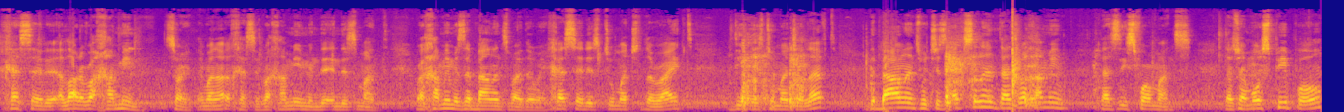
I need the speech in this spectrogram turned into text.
Chesed, a lot of Rachamim. Sorry, not Chesed, Rachamim in, the, in this month. Rachamim is a balance, by the way. Chesed is too much to the right, Din is too much to the left. The balance, which is excellent, that's Rachamim. That's these four months. That's why most people,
